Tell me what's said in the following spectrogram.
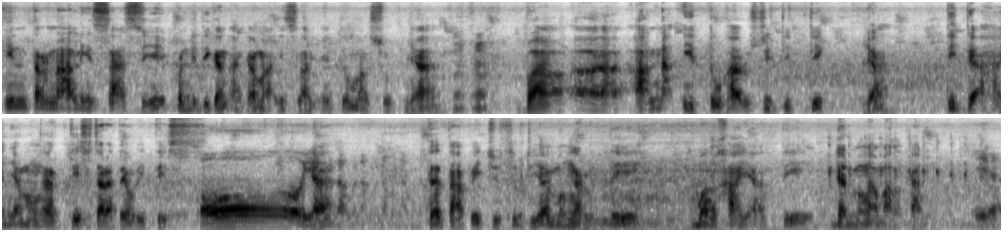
internalisasi pendidikan agama Islam itu maksudnya Mm-mm. bahwa eh, anak itu harus dididik ya tidak hanya mengerti secara teoritis Oh ya, Ya. benar benar benar benar. benar. tetapi justru dia mengerti menghayati dan mengamalkan Iya.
